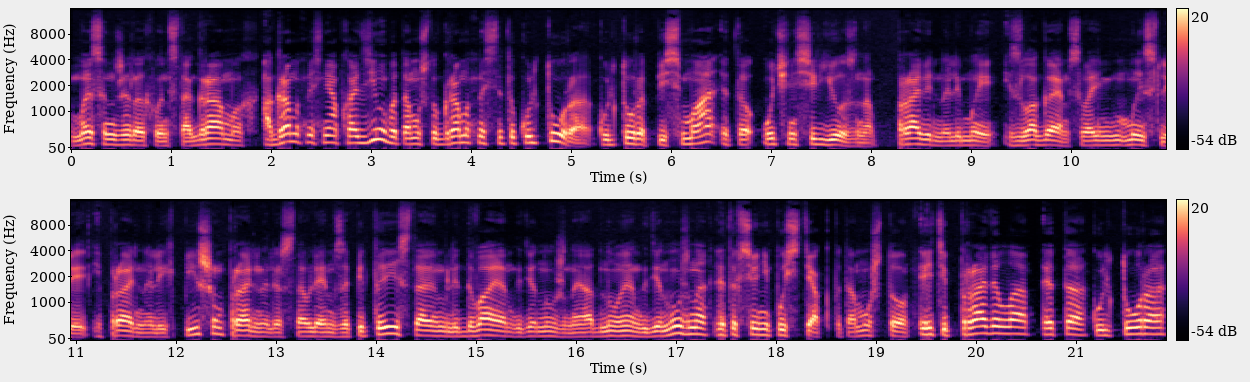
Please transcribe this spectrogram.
в мессенджерах, в инстаграмах. А грамотность необходима, потому что грамотность – это культура. Культура письма – это очень серьезно правильно ли мы излагаем свои мысли и правильно ли их пишем, правильно ли расставляем запятые, ставим ли два «н», где нужно, и одно «н», где нужно, это все не пустяк, потому что эти правила – это культура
